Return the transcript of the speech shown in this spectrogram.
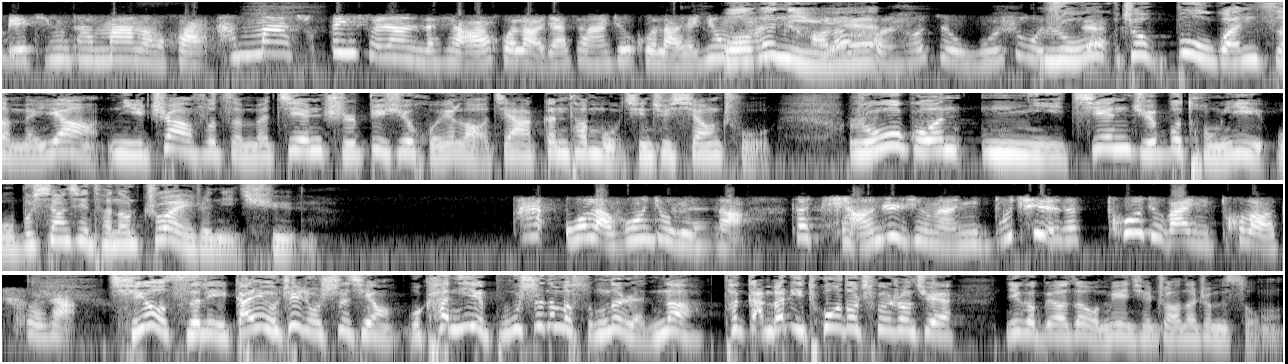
别听他妈的话。他妈非说让你的小孩回老家小孩就回老家，因为我问你，吵了很多次，无数次。如就不管怎么样，你丈夫怎么坚持必须回老家跟他母亲去相处。如果你坚决不同意，我不相信他能拽着你去。他我老公就是那，他强制性的，你不去，他拖就把你拖到车上。岂有此理！敢有这种事情，我看你也不是那么怂的人呢。他敢把你拖到车上去，你可不要在我面前装的这么怂。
